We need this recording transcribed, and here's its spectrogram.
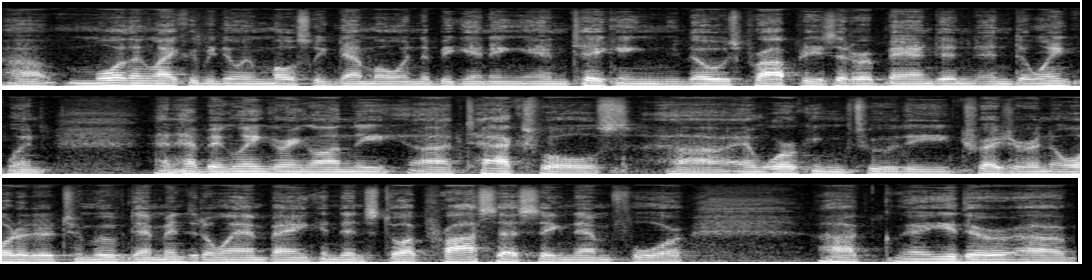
uh, more than likely be doing mostly demo in the beginning and taking those properties that are abandoned and delinquent and have been lingering on the uh, tax rolls uh, and working through the treasurer and auditor to move them into the land bank and then start processing them for uh, either uh,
